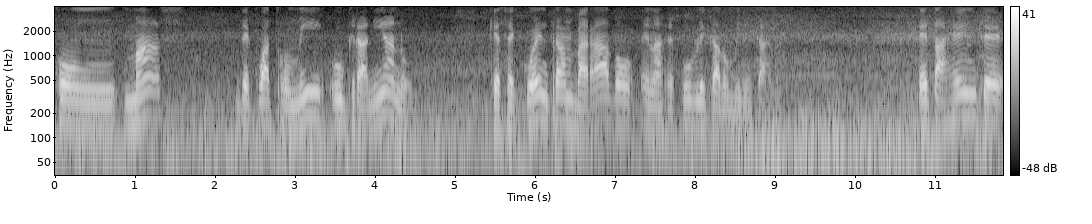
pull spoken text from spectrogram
con más de 4.000 ucranianos que se encuentran varados en la República Dominicana. Esta gente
